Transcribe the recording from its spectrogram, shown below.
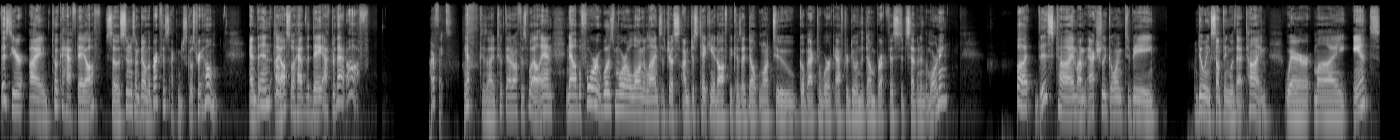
This year, I took a half day off, so as soon as I'm done with the breakfast, I can just go straight home. And then I also have the day after that off. Perfect. Yep, because I took that off as well. And now, before it was more along the lines of just I'm just taking it off because I don't want to go back to work after doing the dumb breakfast at seven in the morning. But this time, I'm actually going to be doing something with that time where my aunt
